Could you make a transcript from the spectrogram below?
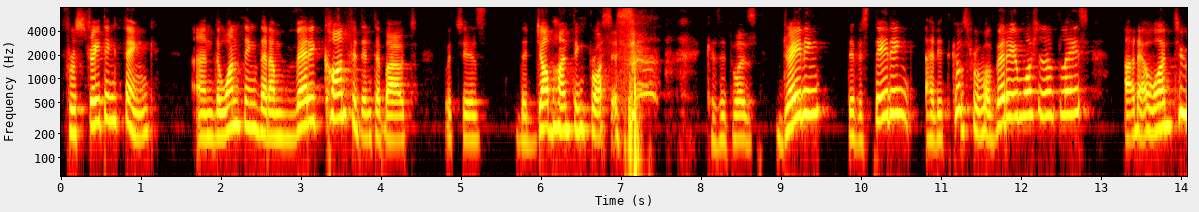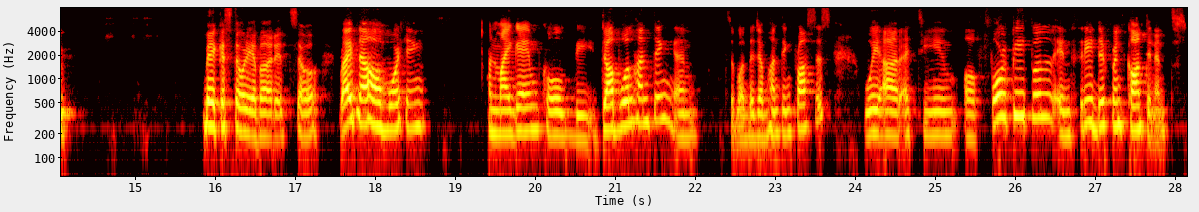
frustrating thing, and the one thing that I'm very confident about, which is the job hunting process, because it was draining, devastating, and it comes from a very emotional place, and I want to make a story about it. So right now I'm working on my game called the Job Well Hunting, and it's about the job hunting process. We are a team of four people in three different continents.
